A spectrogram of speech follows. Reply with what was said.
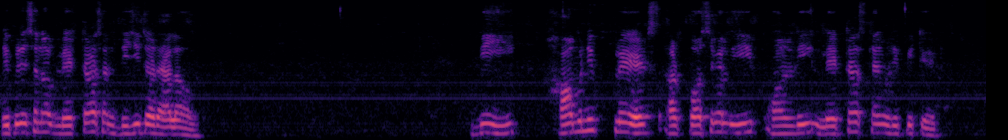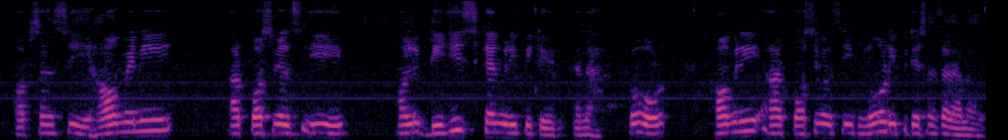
repetition of letters and digits are allowed? B, how many plates are possible if only letters can be repeated? Option C. How many are possible if only digits can be repeated? And 4. How many are possible if no repetitions are allowed?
